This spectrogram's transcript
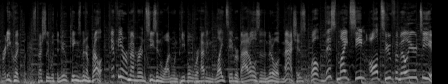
pretty quickly, especially with the new Kingsman umbrella. If you remember in Season 1 when people were having lightsaber battles in the middle of matches, well, this might seem all too familiar to you.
